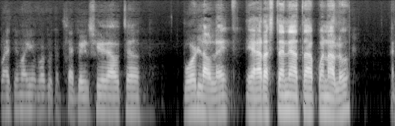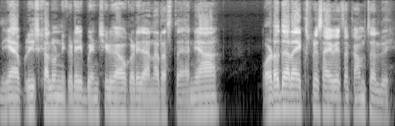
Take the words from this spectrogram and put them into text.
पाठीमागे बघू शकता बेंशीळ गावचं बोर्ड लावलाय. या रस्त्याने आता आपण आलो आणि या ब्रिज खालून इकडे बेंशीळ गावाकडे जाणार रस्ता आहे. आणि हा वडोदरा एक्सप्रेस हायवेचं काम चालू आहे.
